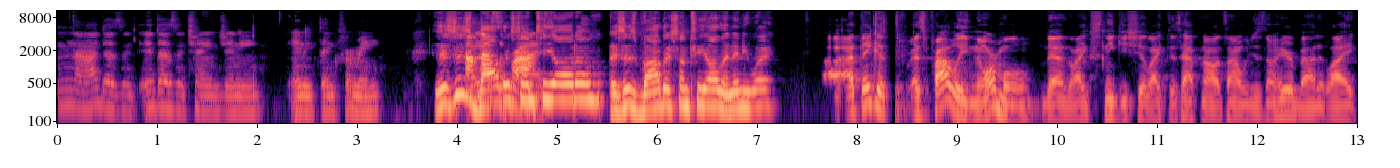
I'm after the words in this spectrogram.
nah, it doesn't. It doesn't change any anything for me. Is this I'm bothersome to y'all though? Is this bothersome to y'all in any way? I think it's it's probably normal that like sneaky shit like this happen all the time. We just don't hear about it. Like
